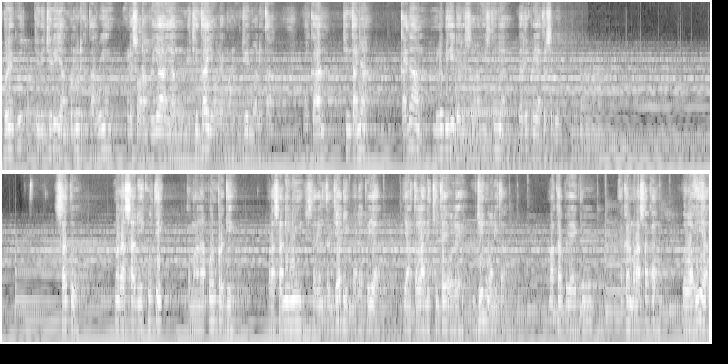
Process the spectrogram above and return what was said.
Berikut ciri-ciri yang perlu diketahui oleh seorang pria yang dicintai oleh makhluk jin wanita. Bahkan cintanya kadang melebihi dari seorang istrinya dari pria tersebut. 1. Merasa diikuti ke mana pun pergi. Perasaan ini sering terjadi pada pria yang telah dicintai oleh jin wanita. Maka pria itu akan merasakan bahwa ia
